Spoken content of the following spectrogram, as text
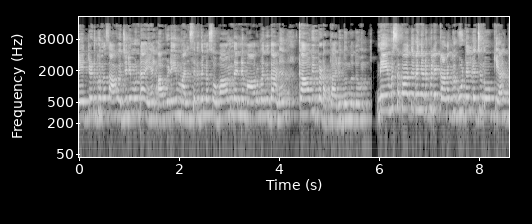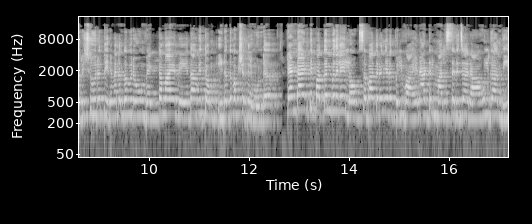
ഏറ്റെടുക്കുന്ന സാഹചര്യം ഉണ്ടായാൽ അവിടെയും മത്സരത്തിന്റെ സ്വഭാവം തന്നെ മാറുമെന്നതാണ് കാവിപ്പട കരുതുന്നതും. നിയമസഭാ തെരഞ്ഞെടുപ്പിലെ കണക്കുകൂട്ടൽ വെച്ച് നോക്കിയാൽ തൃശൂരും തിരുവനന്തപുരവും വ്യക്തമായ മേധാവിത്വം ഇടതുപക്ഷത്തിനുമുണ്ട്. രണ്ടായിരത്തി പത്തൊൻപതിലെ ലോക്സഭാ തെരഞ്ഞെടുപ്പിൽ വയനാട്ടിൽ മത്സരിച്ച രാഹുൽ ഗാന്ധി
